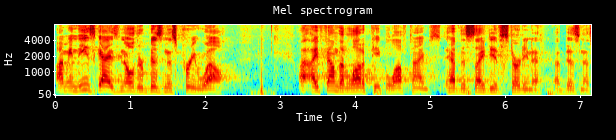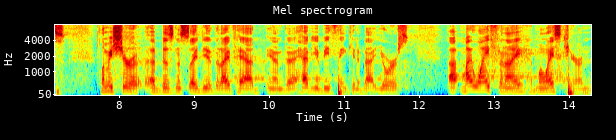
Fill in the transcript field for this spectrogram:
I mean, these guys know their business pretty well. I, I found that a lot of people oftentimes have this idea of starting a, a business. Let me share a, business idea that I've had and uh, have you be thinking about yours. Uh, my wife and I, my wife's Karen,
